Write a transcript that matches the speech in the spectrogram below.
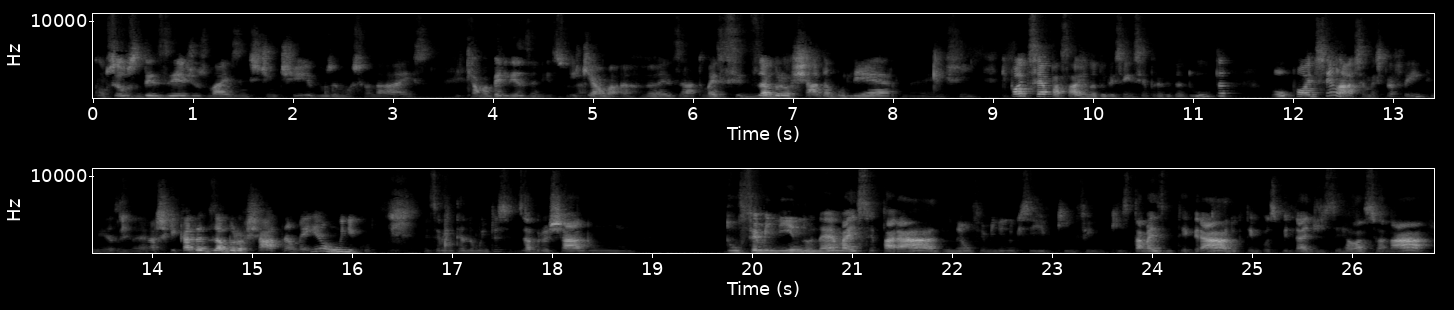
com seus desejos mais instintivos, emocionais. E que é uma beleza nisso, E né? que é uma. aham, exato. Mas esse desabrochar da mulher, né? Enfim. Que pode ser a passagem da adolescência para a vida adulta, ou pode, sei lá, ser mais pra frente mesmo, né? Acho que cada desabrochar também é único. Mas eu entendo muito esse desabrochar de um, de um feminino, né, mais separado, né, um feminino que, se, que, enfim, que está mais integrado, que tem possibilidade de se relacionar,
